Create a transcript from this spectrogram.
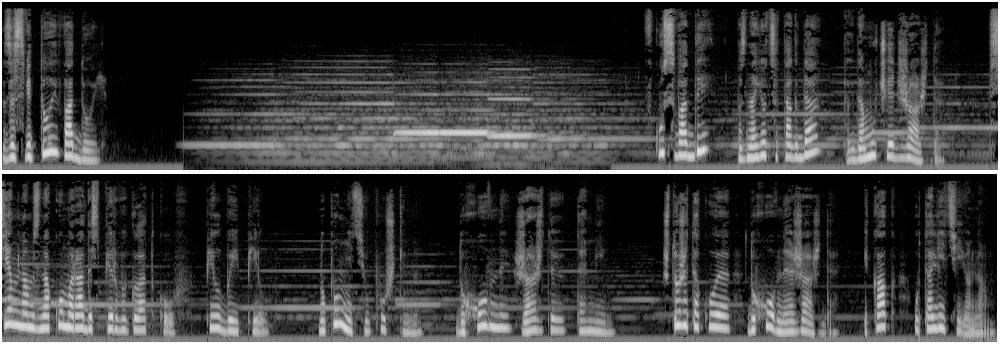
За святой водой. Вкус воды познается тогда, когда мучает жажда. Всем нам знакома радость первых глотков. Пил бы и пил. Но помните у Пушкина «Духовной жаждою томим». Что же такое духовная жажда и как утолить ее нам?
